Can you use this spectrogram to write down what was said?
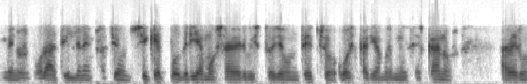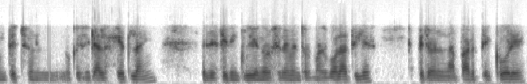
menos volátil de la inflación. Sí que podríamos haber visto ya un techo o estaríamos muy cercanos a ver un techo en lo que sería el headline, es decir, incluyendo los elementos más volátiles, pero en la parte core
